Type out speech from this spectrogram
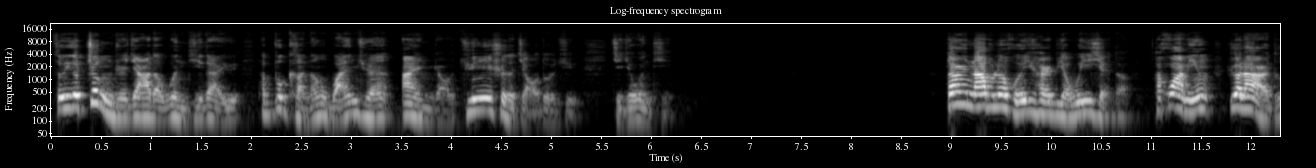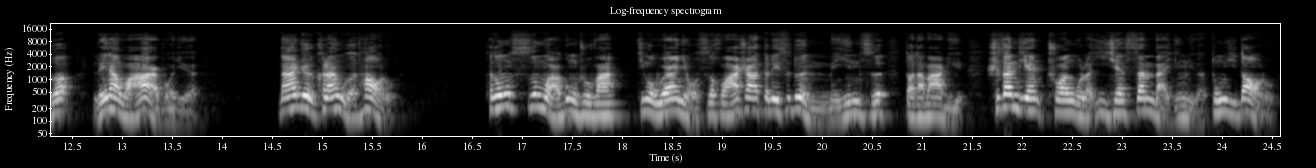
作为一个政治家的问题在于，他不可能完全按照军事的角度去解决问题。当然，拿破仑回去还是比较危险的。他化名热兰尔德·雷纳瓦尔伯爵，当然这是克兰古的套路，他从斯穆尔贡出发，经过维尔纽斯、华沙、德累斯顿、美因茨，到达巴黎，十三天穿过了一千三百英里的冬季道路。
